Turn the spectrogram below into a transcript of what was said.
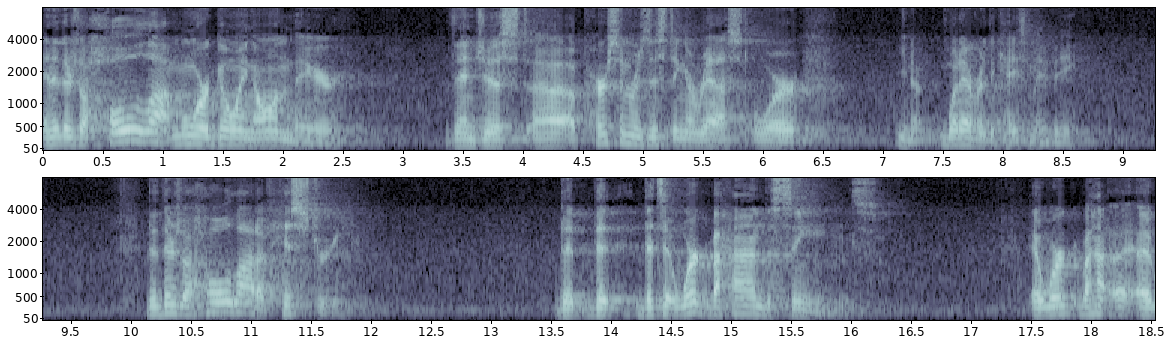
And that there's a whole lot more going on there than just uh, a person resisting arrest or, you know, whatever the case may be. That there's a whole lot of history that, that, that's at work behind the scenes, at work, behind, at,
